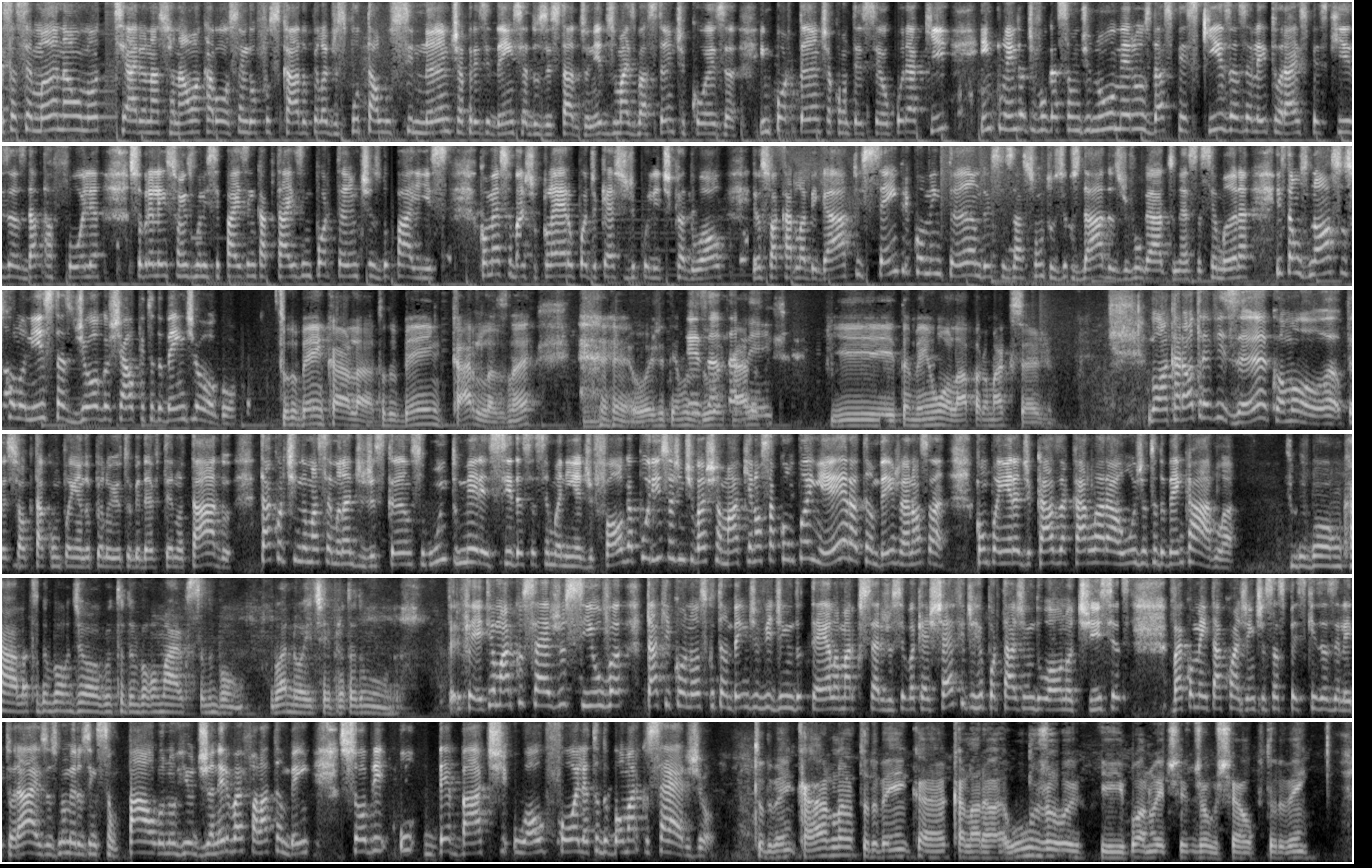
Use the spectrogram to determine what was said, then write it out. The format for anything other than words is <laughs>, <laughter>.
Essa semana, o noticiário nacional acabou sendo ofuscado pela disputa alucinante à presidência dos Estados Unidos, mas bastante coisa importante aconteceu por aqui, incluindo a divulgação de números das pesquisas eleitorais, pesquisas Datafolha, sobre eleições municipais em capitais importantes do país. Começa o Baixo Clero, podcast de política do UOL. Eu sou a Carla Bigato e sempre comentando esses assuntos e os dados divulgados nessa semana estão os nossos colunistas, Diogo Schelp. Tudo bem, Diogo? Tudo bem, Carla? Tudo bem? Carlas, né? <laughs> Hoje temos Exatamente. duas Carlas. E também um olá para o Marco Sérgio. Bom, a Carol Trevisan, como o pessoal que está acompanhando pelo YouTube deve ter notado, está curtindo uma semana de descanso, muito merecida essa semaninha de folga. Por isso a gente vai chamar aqui a nossa companheira também, já é nossa companheira de casa, Carla Araújo. Tudo bem, Carla? Tudo bom, Carla? Tudo bom, Diogo? Tudo bom, Marcos? Tudo bom? Boa noite aí para todo mundo. Perfeito. E o Marco Sérgio Silva está aqui conosco também, dividindo tela. Marco Sérgio Silva, que é chefe de reportagem do UOL Notícias, vai comentar com a gente essas pesquisas eleitorais, os números em São Paulo, no Rio de Janeiro, e vai falar também sobre o debate UOL Folha. Tudo bom, Marco Sérgio? Tudo bem, Carla? Tudo bem, Carla Araújo? E boa noite, Diogo Schelp. Tudo bem?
